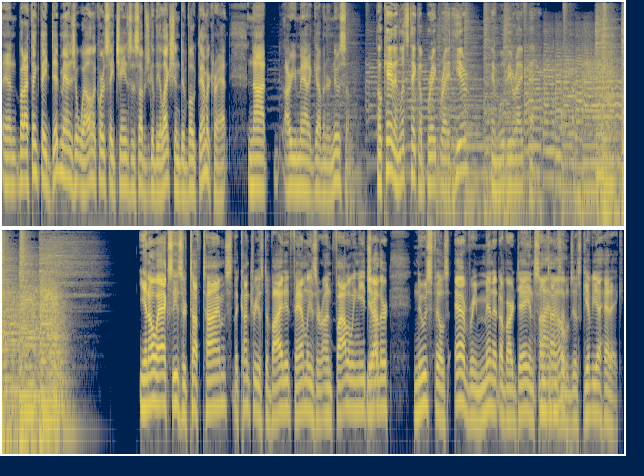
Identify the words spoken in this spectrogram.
And but I think they did manage it well. And of course, they changed the subject of the election to vote Democrat, not "Are you mad at Governor Newsom?" Okay, then let's take a break right here, and we'll be right back. You know, Axe, these are tough times. The country is divided. Families are unfollowing each Yep. other. News fills every minute of our day, and sometimes it'll just give you a headache.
